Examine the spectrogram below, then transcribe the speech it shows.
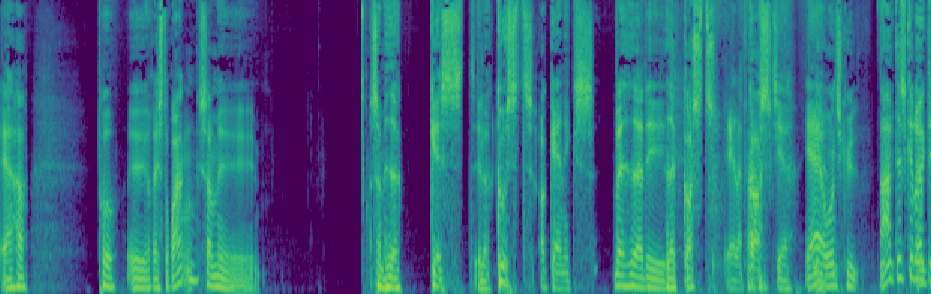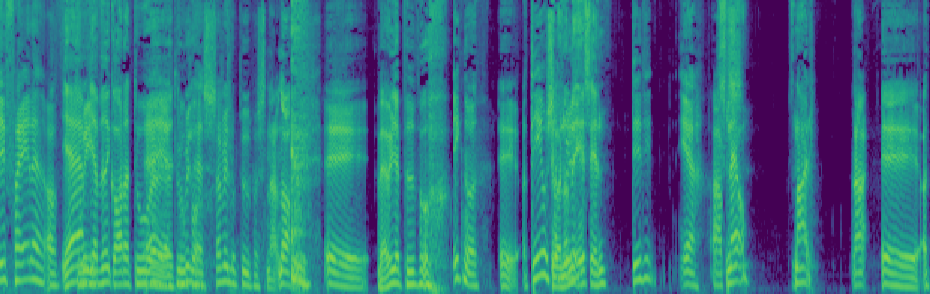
er her på øh, restauranten, som, øh, som hedder Guest, eller Gust Organics. Hvad hedder det? Det hedder Ghost. Eller. Gust, ja. Ja, Ja. undskyld. Nej, det skal du Jamen, ikke. det er fredag, og Ja, du men jeg ved godt, at du... ja, ja, øh, du, vil på- have, så vil du byde på snart. Nå, øh, Hvad vil jeg byde på? ikke noget. Øh, og det er jo Det var noget med. SN. Det er de, ja, abs. Snav. Snegl. Nej, øh, og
